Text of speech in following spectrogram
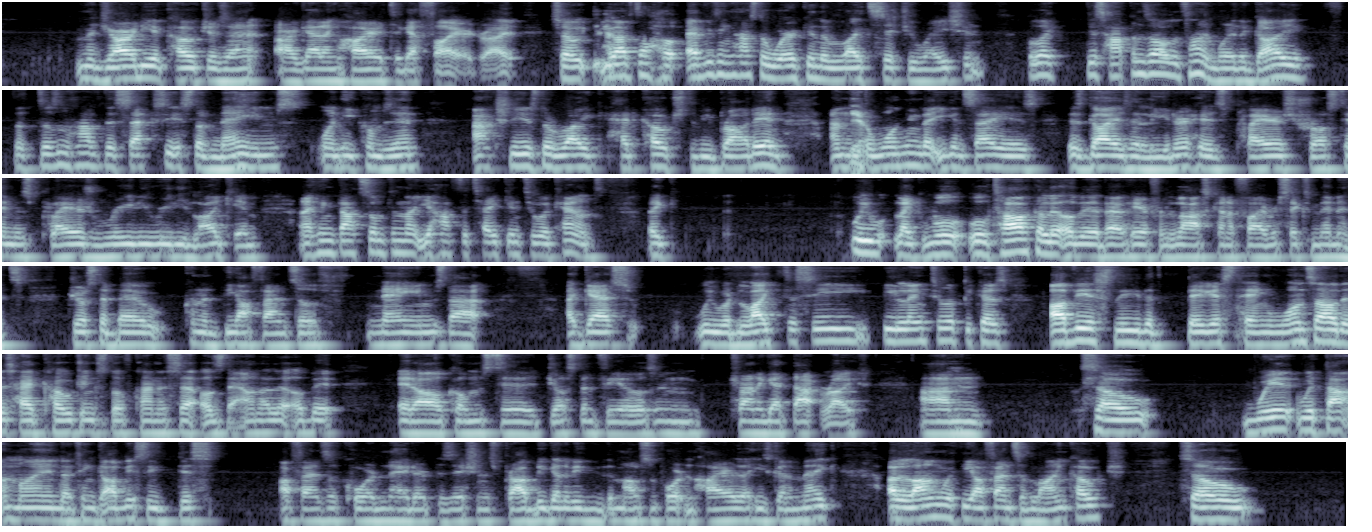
majority of coaches are getting hired to get fired, right? So you have to everything has to work in the right situation. But like this happens all the time, where the guy that doesn't have the sexiest of names when he comes in actually is the right head coach to be brought in. And yeah. the one thing that you can say is this guy is a leader. His players trust him. His players really, really like him. And I think that's something that you have to take into account. Like we like we'll we'll talk a little bit about here for the last kind of five or six minutes, just about kind of the offensive names that I guess we would like to see be linked to it because obviously the biggest thing once all this head coaching stuff kind of settles down a little bit, it all comes to Justin Fields and trying to get that right. Um, so with with that in mind, I think obviously this offensive coordinator position is probably going to be the most important hire that he's going to make, along with the offensive line coach. So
